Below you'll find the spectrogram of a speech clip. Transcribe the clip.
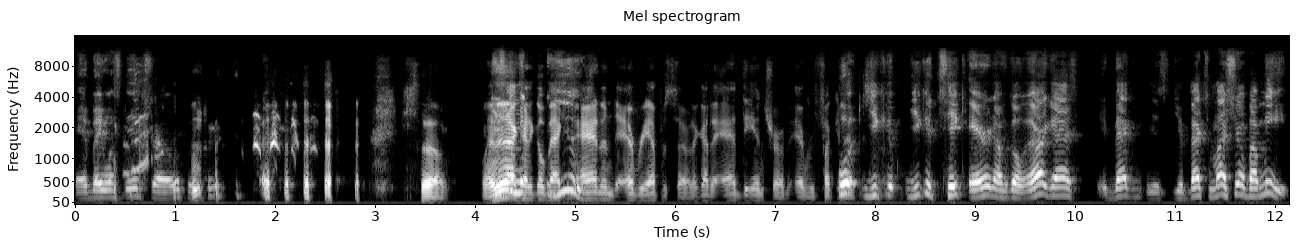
Everybody wants the intro. So and then I got to go back you. and add them to every episode. I got to add the intro to every fucking. well, episode. you could you could take Aaron off and go. All right, guys, you're back. You're back to my show about me.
